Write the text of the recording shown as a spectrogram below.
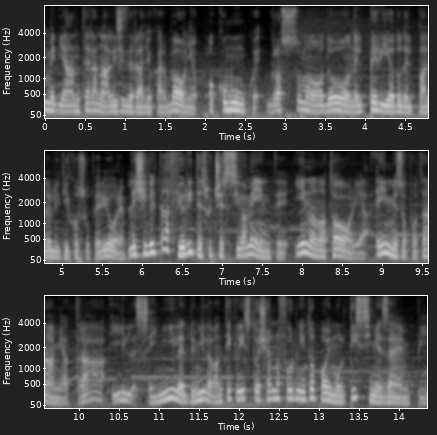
mediante l'analisi del radiocarbonio, o comunque, grosso modo, nel periodo del Paleolitico superiore. Le civiltà fiorite successivamente in Anatolia e in Mesopotamia tra il 6.000 e il 2000 a.C. ci hanno fornito poi moltissimi esempi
